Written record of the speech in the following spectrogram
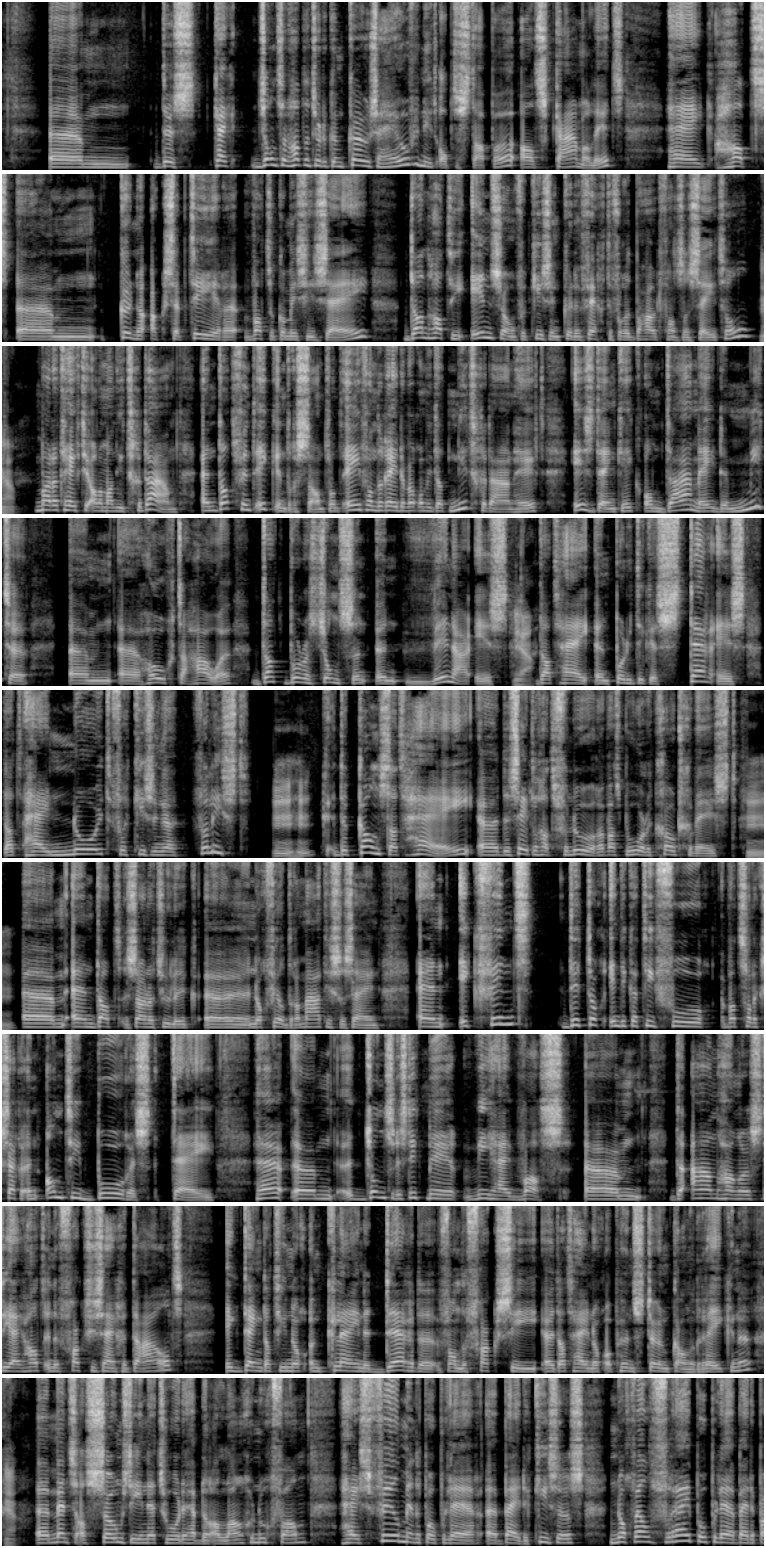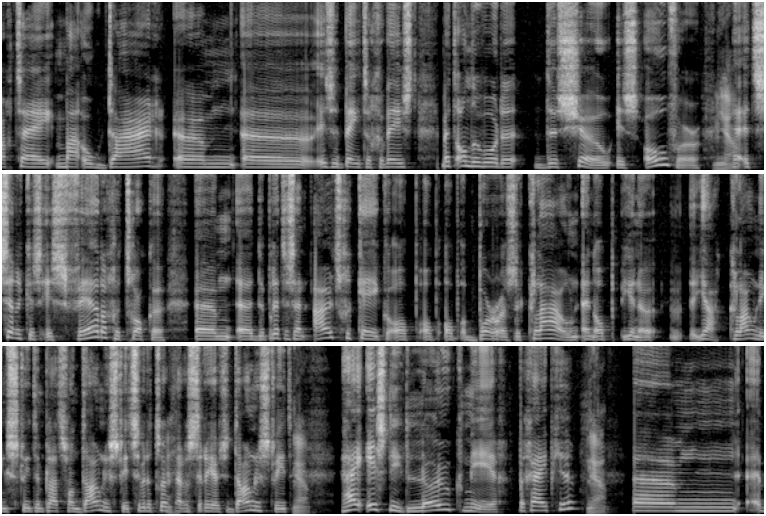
Ehm, dus kijk, Johnson had natuurlijk een keuze. Hij hoefde niet op te stappen als Kamerlid. Hij had ehm, kunnen accepteren wat de commissie zei. Dan had hij in zo'n verkiezing kunnen vechten voor het behoud van zijn zetel. Ja. Maar dat heeft hij allemaal niet gedaan. En dat vind ik interessant. Want een van de redenen waarom hij dat niet gedaan heeft, is denk ik om daarmee de mythe ehm, eh, hoog te houden dat Boris Johnson een winnaar is. Ja. Dat hij een politieke ster is. Dat hij nooit verkiezingen verliest. Mhm. De kans dat hij eh, de zetel had verloren was behoorlijk groot geweest. Mhm. Ehm, en dat zou natuurlijk eh, nog veel dramatischer zijn. En ik vind dit toch indicatief voor, wat zal ik zeggen, een anti-Boris-tij. Ehm, Johnson is niet meer wie hij was. Ehm, de aanhangers die hij had in de fractie zijn gedaald. Ik denk dat hij nog een kleine derde van de fractie, eh, dat hij nog op hun steun kan rekenen. Ja. Eh, mensen als Soames, die je net hoorde, hebben er al lang genoeg van. Hij is veel minder populair eh, bij de kiezers. Nog wel vrij populair bij de partij, maar ook daar ehm, eh, is het beter geweest. Met andere woorden, de show is over. Ja. Het circus is verder getrokken. Ehm, eh, de Britten zijn uitgekeken op, op, op Boris de Clown en op you know, ja, Clowning Street in plaats van Downing Street. Ze willen terug naar een serieuze Downing Street. Ja. Hij is niet leuk meer, begrijp je? Ja.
